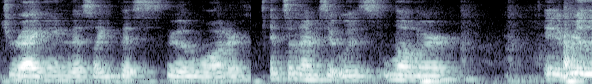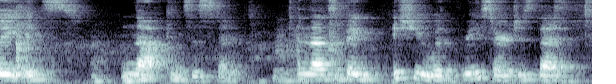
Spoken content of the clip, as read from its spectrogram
dragging this like this through the water. And sometimes it was lower it really it's not consistent. Mm-hmm. and that's a big issue with research is that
